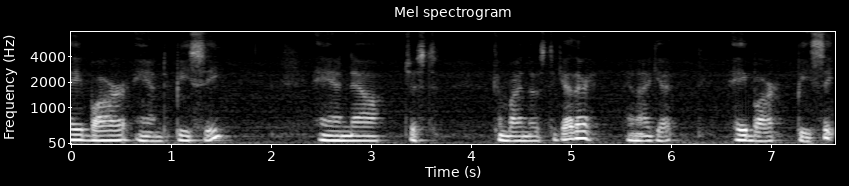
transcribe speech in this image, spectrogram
A bar and BC. And now just combine those together and I get A bar BC.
